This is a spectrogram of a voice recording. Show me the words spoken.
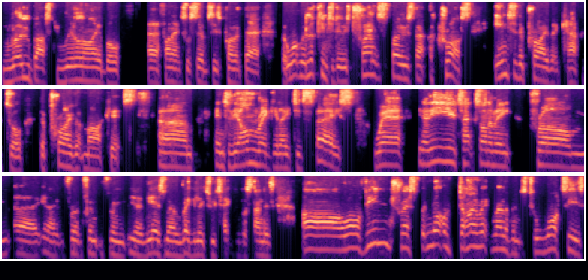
robust, reliable uh, financial services product there. But what we're looking to do is transpose that across into the private capital, the private markets, um, into the unregulated space where you know the EU taxonomy from uh, you know from, from, from you know the ESMA regulatory technical standards are of interest but not of direct relevance to what is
